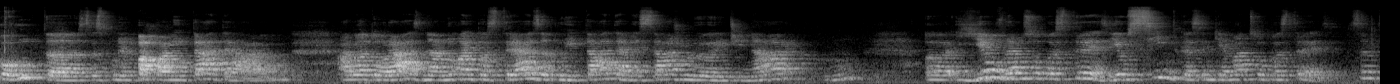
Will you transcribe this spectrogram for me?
coruptă, să spunem, papanitatea, a luat o razna, nu mai păstrează puritatea mesajului originar. Nu? Uh, eu vreau să o păstrez, eu simt că sunt chemat să o păstrez. Sunt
